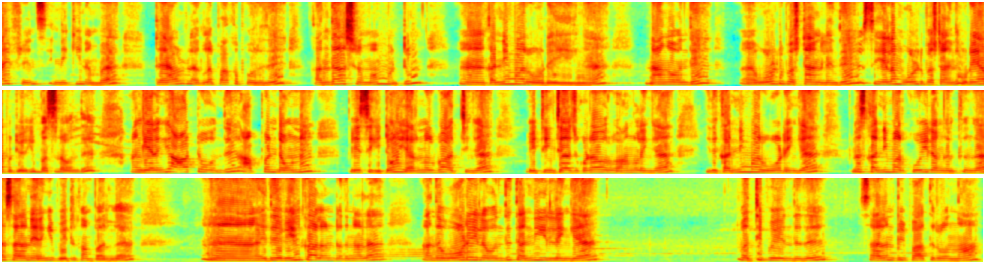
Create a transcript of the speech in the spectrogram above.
Hi friends இன்றைக்கி நம்ம travel vlogல பார்க்க போகிறது கந்தாசிரமம் மற்றும் கன்னிமார் ஓடைங்க. நாங்கள் வந்து ஓல்டு பஸ் ஸ்டாண்ட்லேருந்து சேலம் ஓல்டு பஸ் ஸ்டாண்ட்லேருந்து உடையாப்பட்டி வரைக்கும் பஸ்ஸில் வந்து அங்கே இறங்கி ஆட்டோ வந்து அப் அண்ட் டவுன்னு பேசிக்கிட்டோம். இரநூறுபா ஆச்சுங்க. வெயிட்டிங் சார்ஜ் கூட அவர் வாங்கலைங்க. இது கன்னிமார் ஓடைங்க. ப்ளஸ் கன்னிமார் கோயில் அங்கே இருக்குங்க. சரண் இறங்கி போயிட்டுருக்கான் பாருங்கள் இது வெயில் காலன்றதுனால அந்த ஓடையில் வந்து தண்ணி இல்லைங்க. வற்றி போயிருந்தது. சரண் போய் பார்த்துருவோம் தான்.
